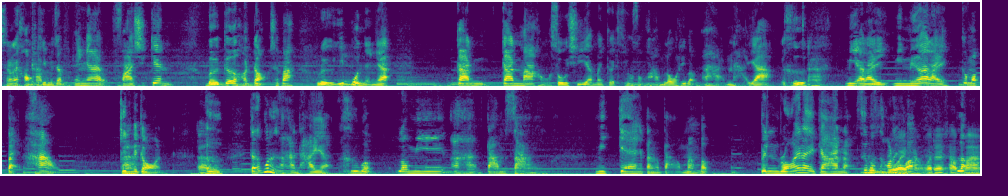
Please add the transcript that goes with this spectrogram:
ฉะนั้นของครับกินมันจะง่ายๆแบบฟาชิเก้นเบอร์เกอร์ฮอทดอกใช่ปะหรือญี่ปุ่นอย่างเงี้ยการการมาของซูชิอะมันเกิดจากช่วงสงครามโลกที่แบบอาหารมันหายากก็คือออ่ามีอะไรมีเนื้ออะไรก็มาแปะข้าว กินไปก่อนเออเออ แต่ถ้าพูดถึงอาหารไทยอะ คือแบบเรามีอาหารตามสั่ง มีแกงต่างๆ มั้งแบบ เป็นร้อยรายการอะ ซึ่งมันสะท้อนรวยเห็นว่าทางวัฒนธรรมเรามาก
